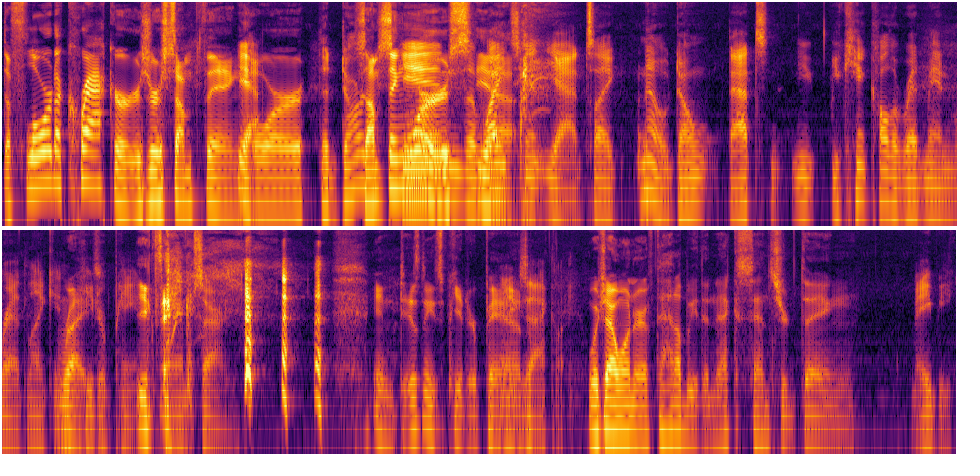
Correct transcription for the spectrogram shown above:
the Florida Crackers or something, Yeah. or The dark something skin, worse, the yeah. white skin. Yeah, it's like no, don't. That's you. You can't call the red man red like in Right. Peter Pan. Exactly. I'm sorry. in Disney's Peter Pan, Exactly. Which I wonder if that'll be the next censored thing. Maybe.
